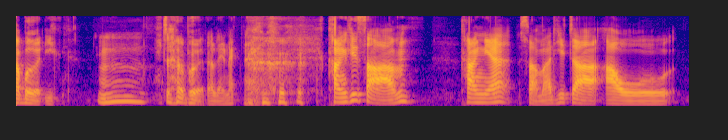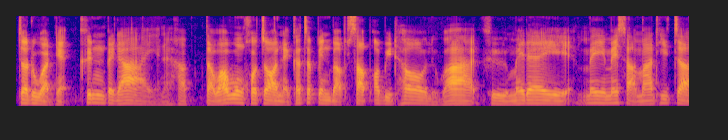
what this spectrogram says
ระเบิดอีกอืมจะระเบิดอะไรนักหนา ครั้งที่3ครั้งเนี้ยสามารถที่จะเอาจรวดเนี่ยขึ้นไปได้นะครับ แต่ว่าวงโคจรเนี่ยก็จะเป็นแบบ sub orbital หรือว่าคือไม่ได้ไม่ไม่สามารถที่จะ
